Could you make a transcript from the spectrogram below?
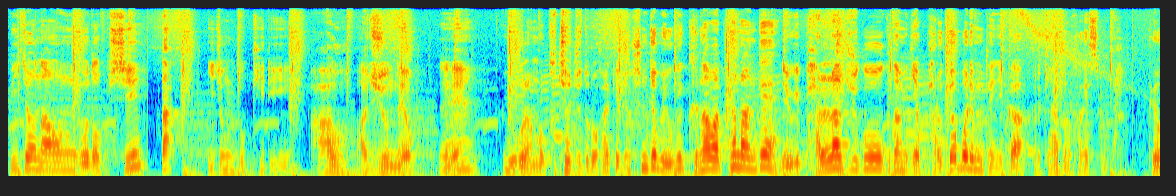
삐져나오는 곳 없이 딱 이 정도 길이. 아우 아주 좋네요. 네. 요걸 한번 붙여주도록 할게요. 순접은 여기 그나마 편한 게 여기 발라주고 그 다음에 그냥 바로 껴버리면 되니까 그렇게 하도록 하겠습니다. 뿅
